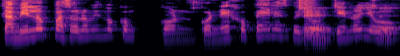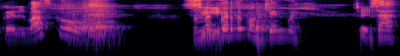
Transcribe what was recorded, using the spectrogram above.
También lo pasó lo mismo con con Conejo Pérez, güey, Sí, ¿con quién lo llevó? ¿El Vasco? o- No me acuerdo con quién, güey. O sea,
